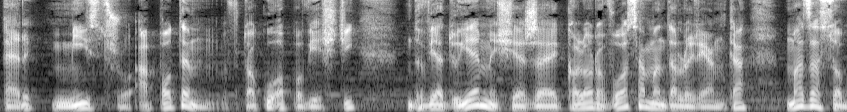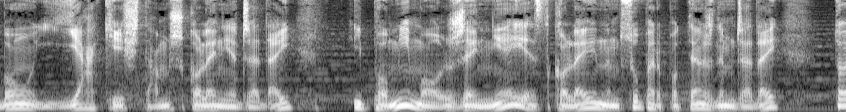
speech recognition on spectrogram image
per mistrzu, a potem w toku opowieści dowiadujemy się, że kolorowłosa Mandalorianka ma za sobą jakieś tam szkolenie Jedi i pomimo, że nie jest kolejnym superpotężnym Jedi, to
